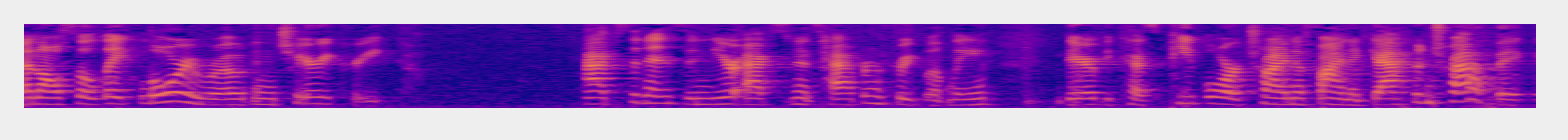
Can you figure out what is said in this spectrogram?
and also Lake Lowry Road and Cherry Creek. Accidents and near accidents happen frequently there because people are trying to find a gap in traffic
